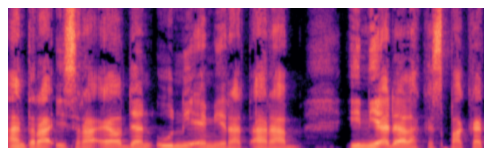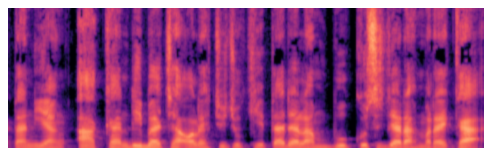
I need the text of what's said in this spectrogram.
antara Israel dan Uni Emirat Arab. Ini adalah kesepakatan yang akan dibaca oleh cucu kita dalam buku sejarah mereka.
